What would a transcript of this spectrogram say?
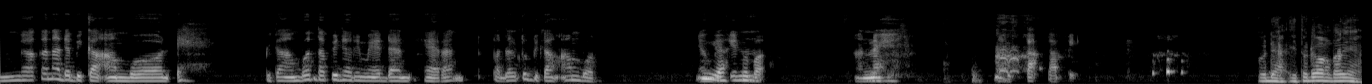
Enggak kan ada Bikang Ambon. Eh, Bikang Ambon tapi dari Medan. Heran. Padahal itu Bikang Ambon. Yang Iya, bikin coba. aneh. Nyata tapi. Udah, itu doang taunya.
